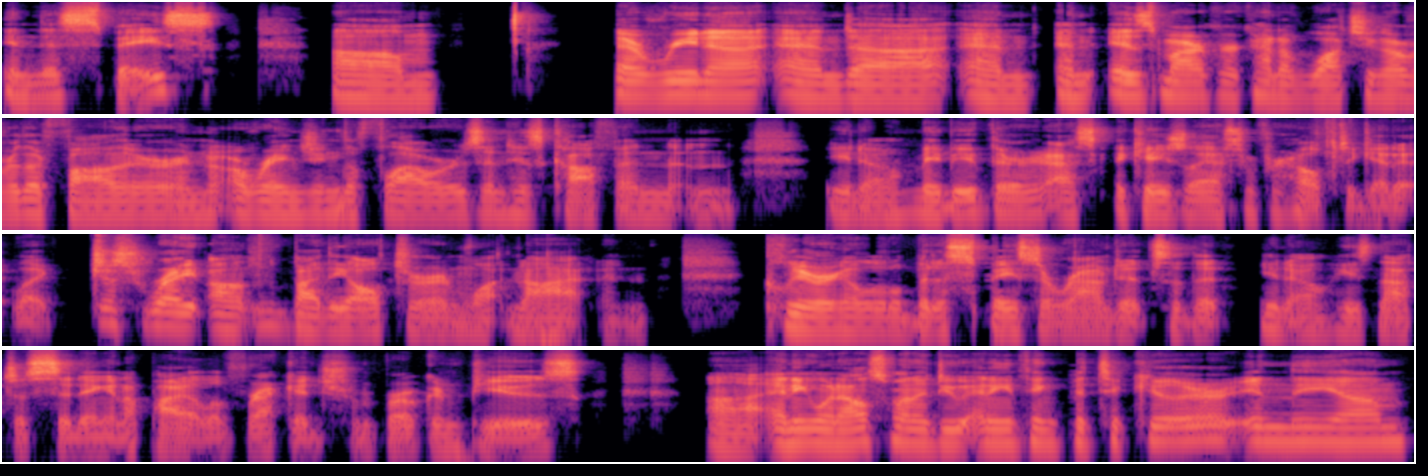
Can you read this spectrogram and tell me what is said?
in this space. Um, Ireena and uh, and and Ismark are kind of watching over their father and arranging the flowers in his coffin, and you know maybe they're ask- occasionally asking for help to get it like just right on by the altar and whatnot, and clearing a little bit of space around it so that you know he's not just sitting in a pile of wreckage from broken pews. Uh, anyone else want to do anything particular in the um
